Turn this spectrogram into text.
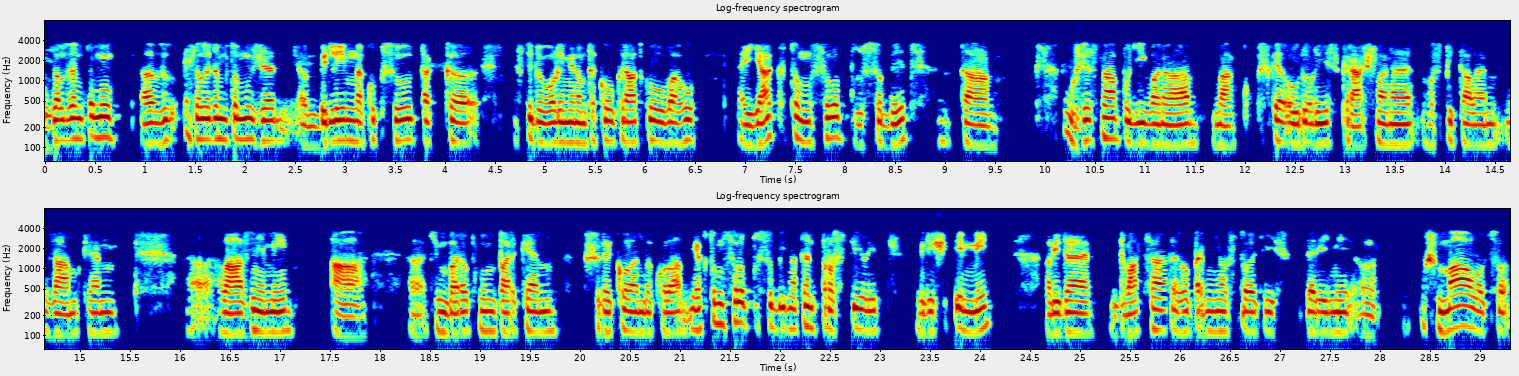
Vzhledem tomu, vzhledem tomu, že bydlím na Kupsu, tak eh, si dovolím jenom takovou krátkou úvahu, jak to muselo působit ta úžasná podívaná na Kupské oudolí zkrášlené hospitalem, zámkem, eh, lázněmi a eh, tím barokním parkem všude kolem dokola. Jak to muselo působit na ten prostý lid, když i my, lidé 21. století, s kterými eh, už málo co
